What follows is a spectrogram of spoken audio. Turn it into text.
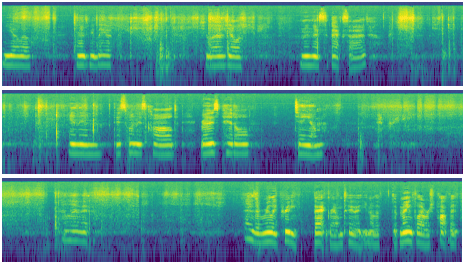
Yellow. Reminds me of Beth. She loves yellow. And then that's the back side. And then this one is called Rose Petal Jam. I love it. Has a really pretty background to it. You know, the, the main flowers pop, but it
